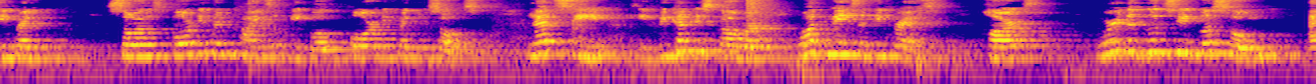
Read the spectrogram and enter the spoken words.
different soils for different kinds of people for different results. Let's see if we can discover what makes a difference. Hearts, where the good seed was sown, I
